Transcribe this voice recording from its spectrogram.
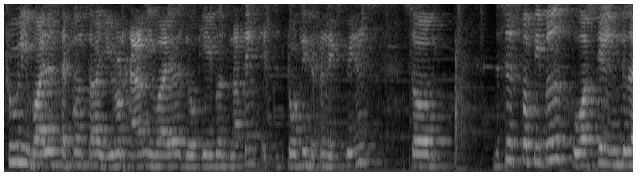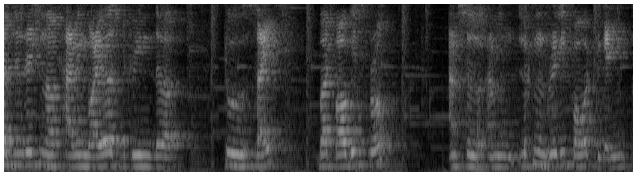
truly wireless headphones are. You don't have any wires, no cables, nothing. It's a totally different experience. So this is for people who are still into that generation of having wires between the two sides. But Powerbeats Pro I'm still I mean looking really forward to getting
